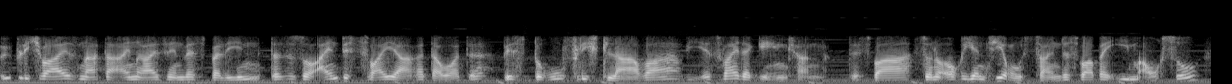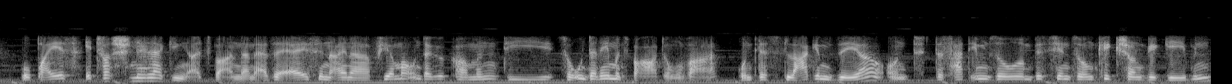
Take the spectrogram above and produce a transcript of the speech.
Üblichweise nach der Einreise in Westberlin, dass es so ein bis zwei Jahre dauerte, bis beruflich klar war, wie es weitergehen kann. Das war so eine Orientierungszeit. Das war bei ihm auch so wobei es etwas schneller ging als bei anderen. Also er ist in einer Firma untergekommen, die zur Unternehmensberatung war und das lag ihm sehr und das hat ihm so ein bisschen so einen Kick schon gegeben.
